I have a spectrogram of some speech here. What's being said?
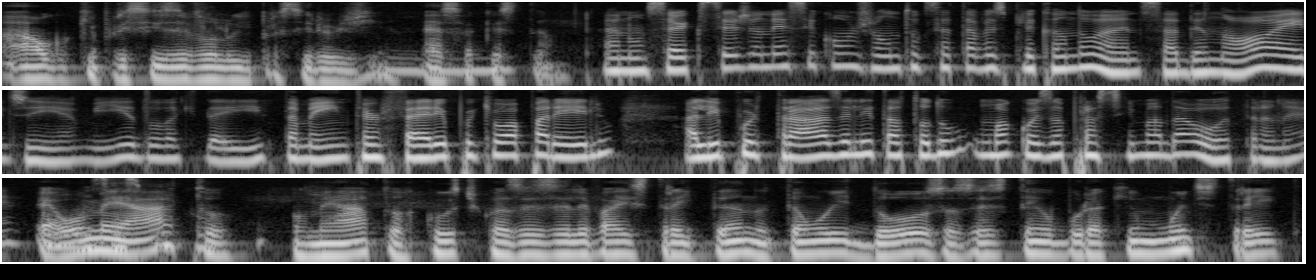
algo que precisa evoluir para cirurgia. Uhum. Essa é a questão. A não ser que seja nesse conjunto que você estava explicando antes, adenoide, amígdala, que daí também interfere porque o aparelho ali por trás ele está todo uma coisa para cima da outra, né? É o meato, o meato acústico às vezes ele vai estreitando, então o idoso às vezes tem o buraquinho muito estreito,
